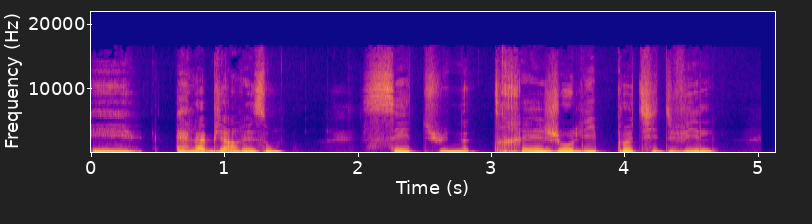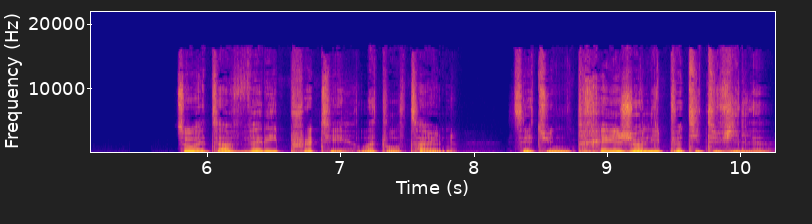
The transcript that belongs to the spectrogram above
Et elle a bien raison. C'est une très jolie petite ville. So it's a very pretty little town. C'est une très jolie petite ville.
